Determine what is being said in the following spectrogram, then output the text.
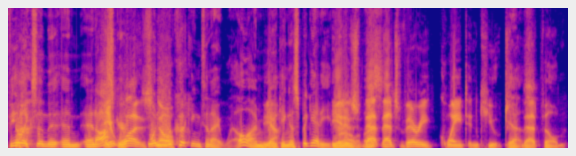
Felix and the and and Oscar. It was, What are you cooking tonight? Well, I'm Yeah. making a spaghetti. It is that us. that's very quaint and cute. Yes. That film.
